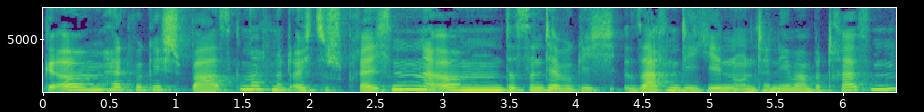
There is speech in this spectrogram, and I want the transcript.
Ähm, hat wirklich Spaß gemacht, mit euch zu sprechen. Ähm, das sind ja wirklich Sachen, die jeden Unternehmer betreffen.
